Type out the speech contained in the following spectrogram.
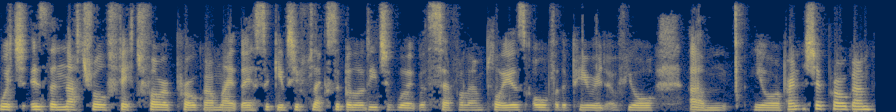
which is the natural fit for a program like this. It gives you flexibility to work with several employers over the period of your um, your apprenticeship program.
